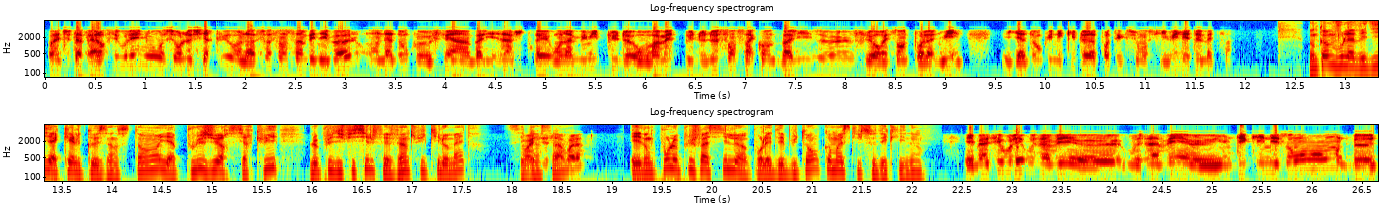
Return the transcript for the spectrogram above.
Oui, tout à fait. Alors, si vous voulez, nous, sur le circuit, on a 65 bénévoles. On a donc euh, fait un balisage très, on a mis plus de, on va mettre plus de 250 balises euh, fluorescentes pour la nuit. Il y a donc une équipe de la protection civile et deux médecins. Donc, comme vous l'avez dit il y a quelques instants, il y a plusieurs circuits. Le plus difficile fait 28 km. C'est bien ça? ça voilà. Et donc, pour le plus facile, pour les débutants, comment est-ce qu'il se décline eh bien, si vous voulez, vous avez euh, vous avez euh, une déclinaison de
